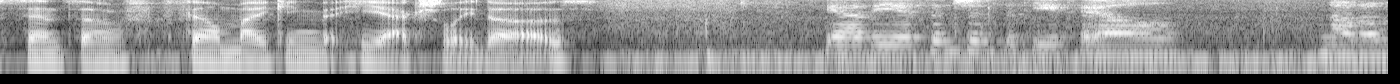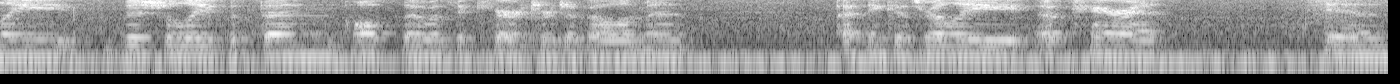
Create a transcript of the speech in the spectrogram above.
sense of filmmaking that he actually does. Yeah, the attention to detail, not only visually, but then also with the character development, I think is really apparent in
